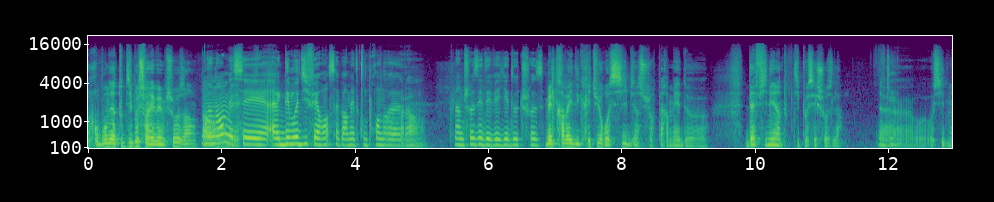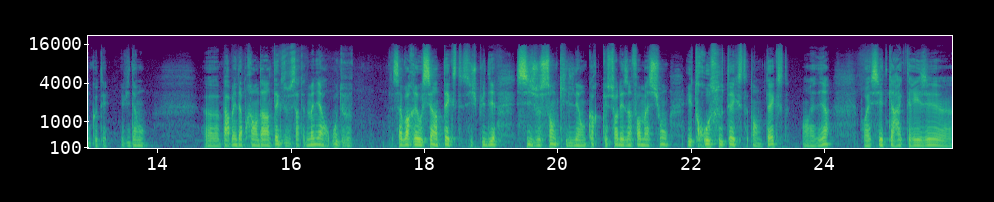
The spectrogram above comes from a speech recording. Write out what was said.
je rebondis un tout petit peu sur les mêmes choses. Hein, Non, non, mais, c'est avec des mots différents, ça permet de comprendre euh, Voilà. hein. plein de choses et d'éveiller d'autres choses. Mais le travail d'écriture aussi, bien sûr, permet de d'affiner un tout petit peu ces choses-là. Euh, aussi de mon côté, évidemment. Euh, permet d'appréhender un texte de certaine manière ou de savoir rehausser un texte, si je puis dire. Si je sens qu'il n'est encore que sur des informations et trop sous-texte dans le texte, on va dire, pour essayer de caractériser, euh,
